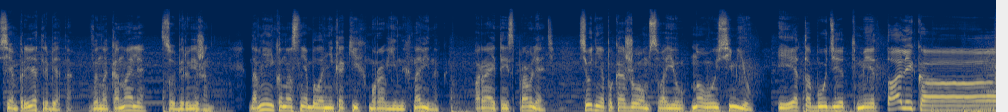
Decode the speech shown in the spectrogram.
Всем привет, ребята! Вы на канале Sober Vision. Давненько у нас не было никаких муравьиных новинок. Пора это исправлять. Сегодня я покажу вам свою новую семью. И это будет Металлика!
